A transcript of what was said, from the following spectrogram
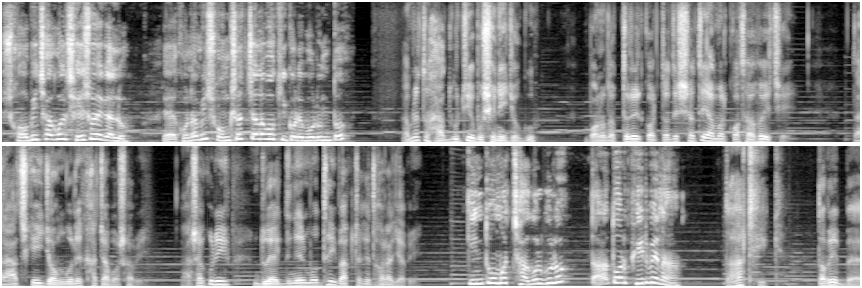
সবই ছাগল শেষ হয়ে গেল। এখন আমি সংসার চালাবো কি করে বলুন তো? আমরা তো হাত গুটিয়ে বসে নেই যজ্ঞ। বন দপ্তরের কর্তাদের সাথে আমার কথা হয়েছে। তারা আজকেই জঙ্গলে খাঁচা বসাবে। আশা করি দু একদিনের মধ্যেই বাঘটাকে ধরা যাবে। কিন্তু আমার ছাগলগুলো তারা তো আর ফিরবে না। তা ঠিক। তবে আহ,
